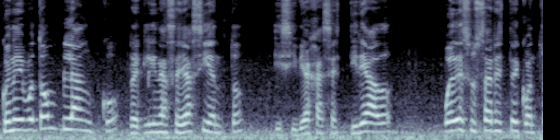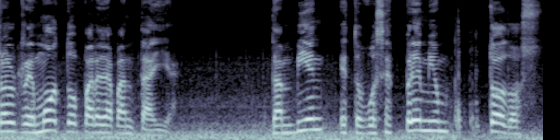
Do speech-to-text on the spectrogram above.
Con el botón blanco reclinas el asiento y si viajas estirado, puedes usar este control remoto para la pantalla. También estos buses premium, todos,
